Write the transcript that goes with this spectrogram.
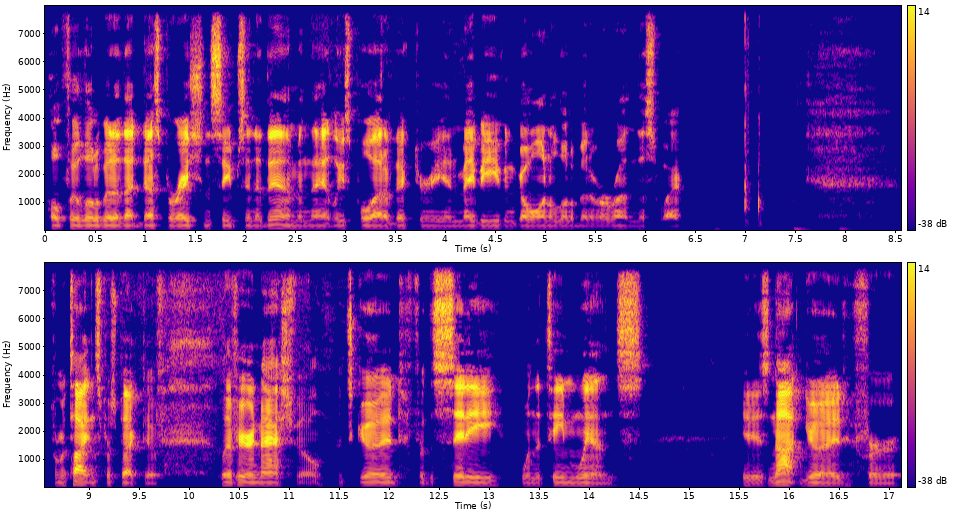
hopefully a little bit of that desperation seeps into them and they at least pull out a victory and maybe even go on a little bit of a run this way. From a Titans perspective, live here in Nashville. It's good for the city when the team wins. It is not good for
